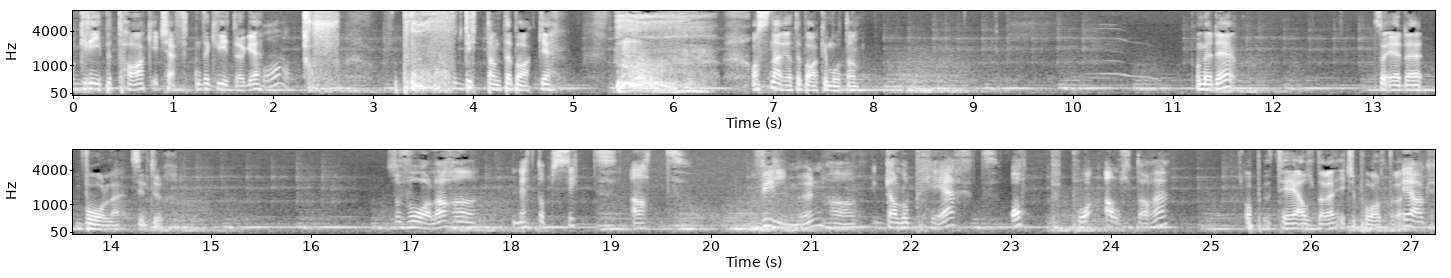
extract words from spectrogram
og griper tak i kjeften til Kvitøyet. Dytter han tilbake. Og snerrer tilbake mot han. Og med det så er det Våle sin tur. Så Våle har nettopp sett at Villmund har galoppert opp på alteret. Opp til alteret, ikke på alteret. Ja, OK.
